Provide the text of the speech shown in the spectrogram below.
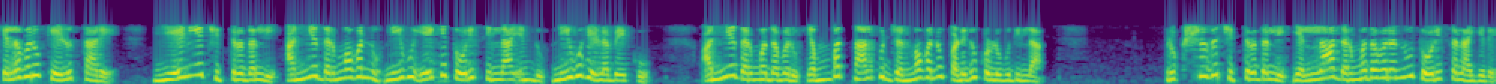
ಕೆಲವರು ಕೇಳುತ್ತಾರೆ, ಏಣಿಯ ಚಿತ್ರದಲ್ಲಿ ಅನ್ಯ ಧರ್ಮವನ್ನು ನೀವು ಏಕೆ ತೋರಿಸಿಲ್ಲ ಎಂದು ನೀವು ಹೇಳಬೇಕು. ಅನ್ಯ ಧರ್ಮದವರು ಎಂಬತ್ನಾಲ್ಕು ಜನ್ಮವನ್ನು ಪಡೆದುಕೊಳ್ಳುವುದಿಲ್ಲ. ವೃಕ್ಷದ ಚಿತ್ರದಲ್ಲಿ ಎಲ್ಲಾ ಧರ್ಮದವರನ್ನೂ ತೋರಿಸಲಾಗಿದೆ.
